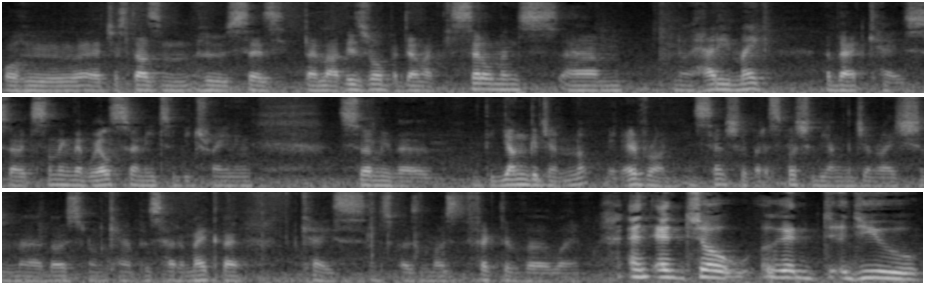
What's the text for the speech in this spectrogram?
or who uh, just doesn't, who says they love Israel but don't like the settlements? Um, you know, how do you make that case? So it's something that we also need to be training. Certainly, the the younger gen, not I mean everyone essentially, but especially the younger generation, uh, those on campus, how to make that case. I suppose in the most effective uh, way. And and so do you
